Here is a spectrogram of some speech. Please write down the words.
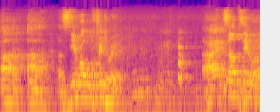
uh, uh, a zero refrigerator. All right, sub zero.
